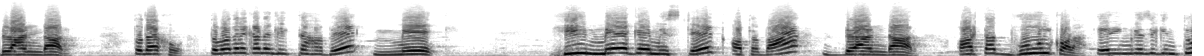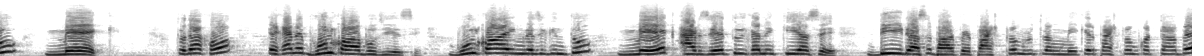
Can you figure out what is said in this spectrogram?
ব্লান্ডার তো দেখো, তোমাদের এখানে লিখতে হবে make he make a mistake অথবা ব্লান্ডার অর্থাৎ ভুল করা। এর ইংরেজি কিন্তু মেক তো দেখো, এখানে ভুল করা বুঝিয়েছে। ভুল করা ইংরেজি কিন্তু মেক আর যেহেতু এখানে কি আছে? ডিড আছে ভার্পের পাস্টফর্ম সুতরাং মেকের পাস্টফর্ম করতে হবে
